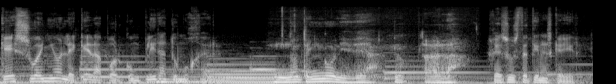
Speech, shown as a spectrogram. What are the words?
¿Qué sueño le queda por cumplir a tu mujer? No tengo ni idea, no, la verdad. Jesús, te tienes que ir.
